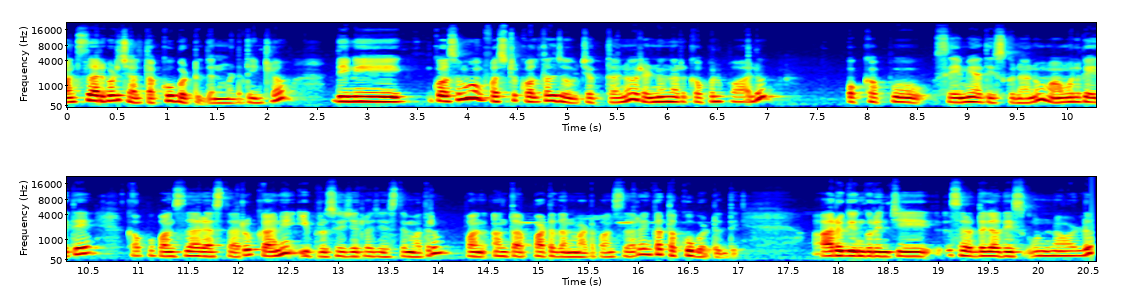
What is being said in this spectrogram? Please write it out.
పంచదార కూడా చాలా తక్కువ పట్టుద్ది అనమాట దీంట్లో. దీని కోసము ఫస్ట్ కొలతలు చూ చెప్తాను. రెండున్నర కప్పులు పాలు ఒక కప్పు సేమియా తీసుకున్నాను. మామూలుగా అయితే కప్పు పంచదార వేస్తారు. కానీ ఈ ప్రొసీజర్లో చేస్తే మాత్రం పం అంత పట్టదనమాట పంచదార. ఇంకా తక్కువ పట్టుద్ది. ఆరోగ్యం గురించి శ్రద్ధగా తీసుకున్న వాళ్ళు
